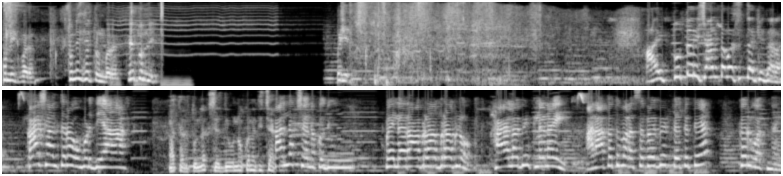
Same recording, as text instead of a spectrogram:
तू निघ बरं. तू निघ इथून बरं. इथून निघ. आई तू तरी शांत बसत जा की जरा. काय शांत राहू बुडद्या म्हातारे तू लक्ष देऊ नको ना तिच्या काय लक्ष नको देऊ? पहिला राब राब राबलो. खायला भेटलं नाही. आणि आता तुम्हाला सगळं भेटतं तर ते करवत नाही.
